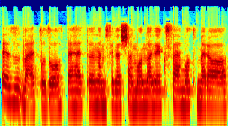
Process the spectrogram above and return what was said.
Ez változó, tehát nem szívesen mondanék számot, mert a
